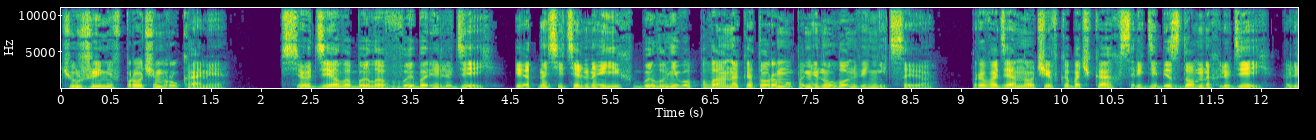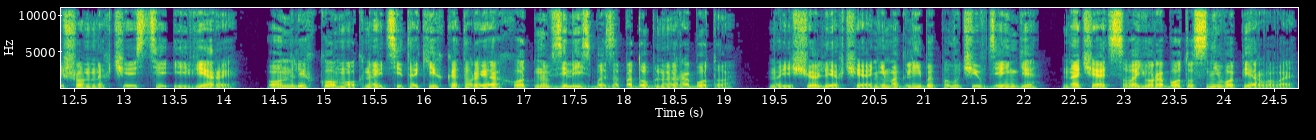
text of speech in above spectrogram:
чужими, впрочем, руками. Все дело было в выборе людей, и относительно их был у него план, о котором упомянул он Веницию. Проводя ночи в кабачках среди бездомных людей, лишенных чести и веры, он легко мог найти таких, которые охотно взялись бы за подобную работу. Но еще легче они могли бы, получив деньги, начать свою работу с него первого,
